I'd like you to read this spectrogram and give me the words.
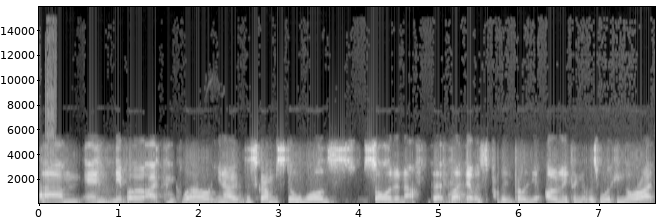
Um, and Nepo, I think well you know the scrum still was solid enough that like that was probably probably the only thing that was working all right.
